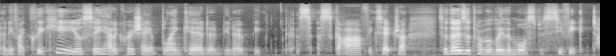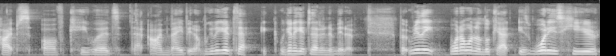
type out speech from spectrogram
And if I click here, you'll see how to crochet a blanket, a, you know, a scarf, etc. So those are probably the more specific types of keywords that I may bid on. We're going to get to that. We're going to get to that in a minute. But really, what I want to look at is what is here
